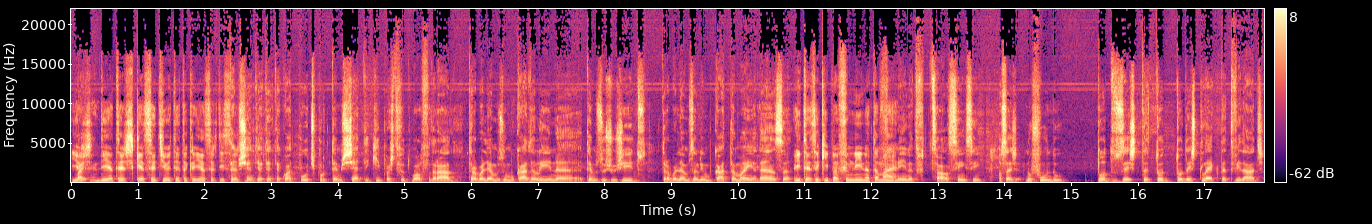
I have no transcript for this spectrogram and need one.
E hoje em dia tens que é 180 crianças, temos disseste? 184 putos porque temos sete equipas de futebol federado. Trabalhamos um bocado ali na. Temos o jiu-jitsu, trabalhamos ali um bocado também a dança. E tens equipa feminina também. Feminina de futsal, sim, sim. Ou seja, no fundo, todos este, todo, todo este leque de atividades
